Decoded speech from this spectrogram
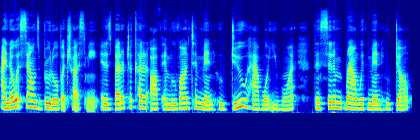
I know it sounds brutal, but trust me, it is better to cut it off and move on to men who do have what you want than sit around with men who don't.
